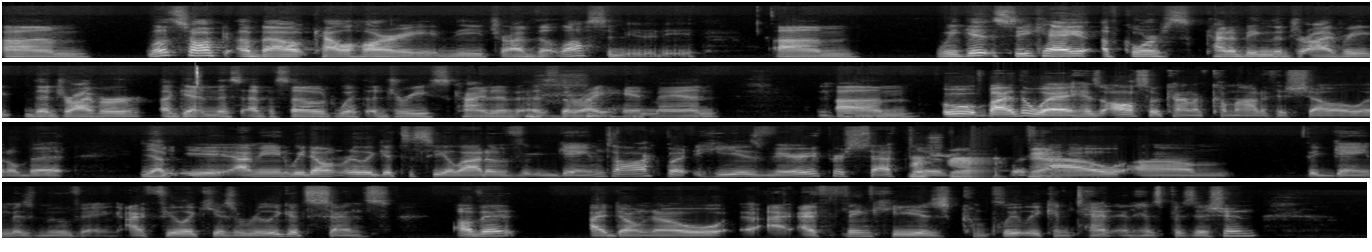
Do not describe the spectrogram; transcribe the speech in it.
Um, let's talk about Kalahari, the tribe that lost immunity. Um, we get CK, of course, kind of being the driver, the driver again this episode with Idris kind of as the right hand man. Um, Who, by the way, has also kind of come out of his shell a little bit. Yep. He, I mean, we don't really get to see a lot of game talk, but he is very perceptive sure. with Yeah. how um, the game is moving. I feel like he has a really good sense of it. I don't know. I, I think he is completely content in his position.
